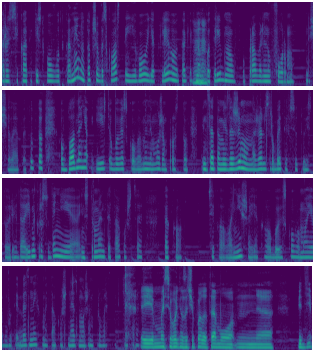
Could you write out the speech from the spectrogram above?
розсікати кісткову тканину, так щоб скласти його як лего, так як нам потрібно в правильну форму щелепи. Тобто обладнання є обов'язкове. Ми не можемо просто пінцетом і зажимом, на жаль, зробити всю ту історію. Да. І мікросуденні інструменти також це така цікава ніша, яка обов'язково має бути. Без них ми також не зможемо провести такі. І ми сьогодні зачепили тему е, під,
